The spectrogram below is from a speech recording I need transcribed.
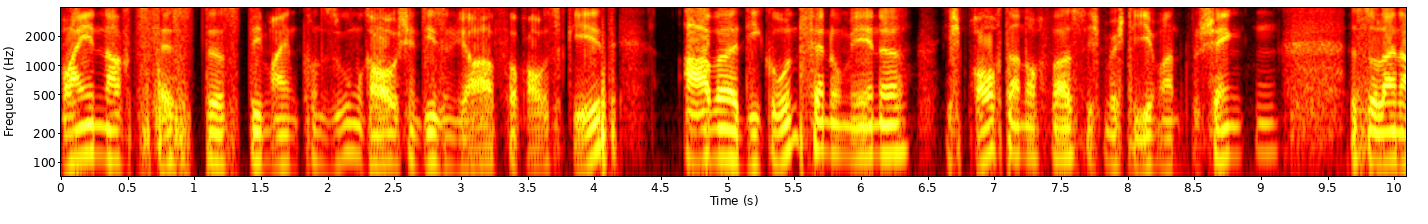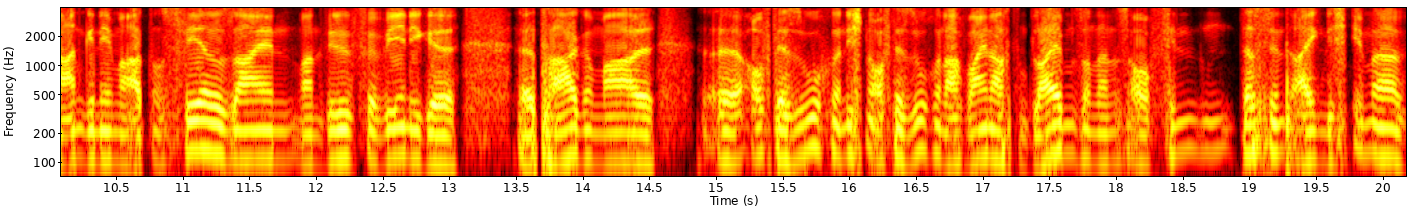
Weihnachtsfestes, dem ein Konsumrausch in diesem Jahr vorausgeht. Aber die Grundphänomene, ich brauche da noch was, ich möchte jemand beschenken, es soll eine angenehme Atmosphäre sein, man will für wenige äh, Tage mal äh, auf der Suche, nicht nur auf der Suche nach Weihnachten bleiben, sondern es auch finden. Das sind eigentlich immer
